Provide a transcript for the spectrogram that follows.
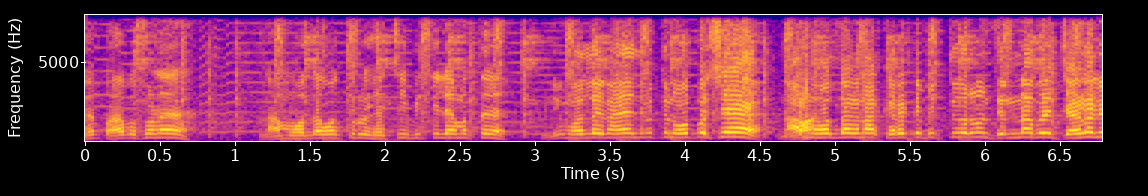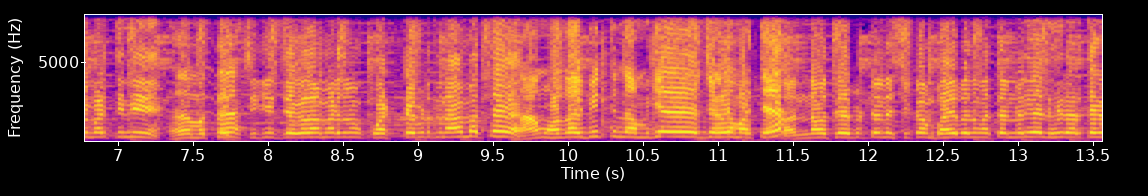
ಏನ್ ಪಾಪಸೋಣ ನಮ್ಮ ಹೊಲ್ದಾಗ ಒಂಚೂರು ಹೆಚ್ಚಿಗೆ ಬಿತ್ತಿಲ್ಲ ಮತ್ತೆ? ನಿಮ್ಮ ಹೊಲ್ದಾಗ ನಾ ಏನ್ ಬಿತ್ತೀನಿ ಹೋಗ್ಬರ್ಷ ನಮ್ಮ ಹೊಲ್ದಾಗ ನಾ ಕರೆಕ್ಟ್ ಬಿತ್ತಿದ್ರು ದಿನ ಬರೀ ಜಗಳನೇ ಮಾಡ್ತೀನಿ. ಹಾ ಮತ್ತೆ? ಹೆಚ್ಚಿಗೆ ಜಗಳ ಮಾಡಿದ್ರೆ ನಾವು ಕೊಟ್ಟೆ ಬಿಡ್ತೀನಿ ನಾ ಮತ್ತೆ? ನಮ್ಮ ಹೊಲ್ದಾಗ ಬಿತ್ತಿ ನಮಗೆ ಜಗಳ ಮಾಡ್ತೀಯ? ಸಣ್ಣ ಬಿಟ್ಟನೆ ಸಿಕ್ಕಂ ಬಾಯಿ ಬಂದು ಮತ್ತೆ ನಡೆಯಲ್ಲಿ ಹಿರಿಯರ್ತಾಗ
